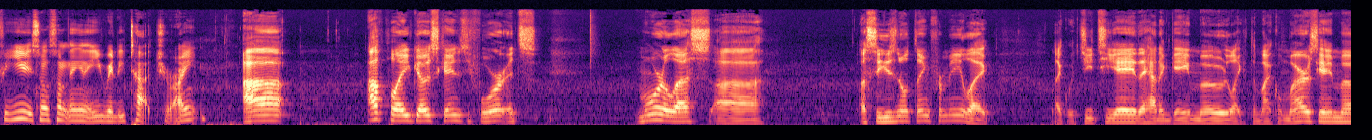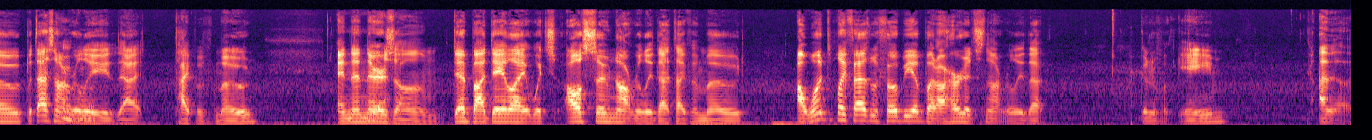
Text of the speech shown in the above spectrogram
for you, it's not something that you really touch, right? Uh, I've played ghost games before. It's more or less uh, a seasonal thing for me. Like, like with GTA, they had a game mode, like the Michael Myers game mode, but that's not Mhm. really that type of mode. And then Yeah. there's um Dead by Daylight, which also not really that type of mode. I want to play Phasmophobia, but I heard it's not really that good of a game. I, uh,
